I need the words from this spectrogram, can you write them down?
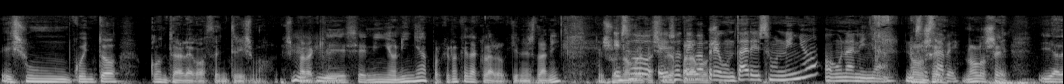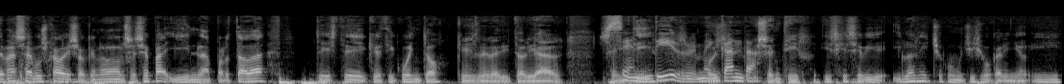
es un cuento contra el egocentrismo. Es para que ese niño o niña, porque no queda claro quién es Dani. Es un eso eso te iba a preguntar, ¿es un niño o una niña? No, se sabe. No lo sé. Y además se ha buscado eso, que no se sepa, y en la portada de este crecicuento, que es de la editorial Sentir. Sentir, me pues, encanta. Sentir. Y es que se vive. Y lo han hecho con muchísimo cariño. Y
